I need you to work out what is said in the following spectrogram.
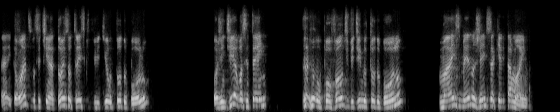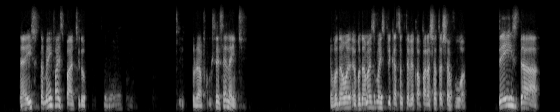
né? então antes você tinha dois ou três que dividiam todo o bolo, hoje em dia você tem o povão dividindo todo o bolo, mais menos gente daquele tamanho. Né? Isso também faz parte do. Ficou é excelente. Eu vou, dar uma, eu vou dar mais uma explicação que tem a ver com a Parashat Shavua. Desde a.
